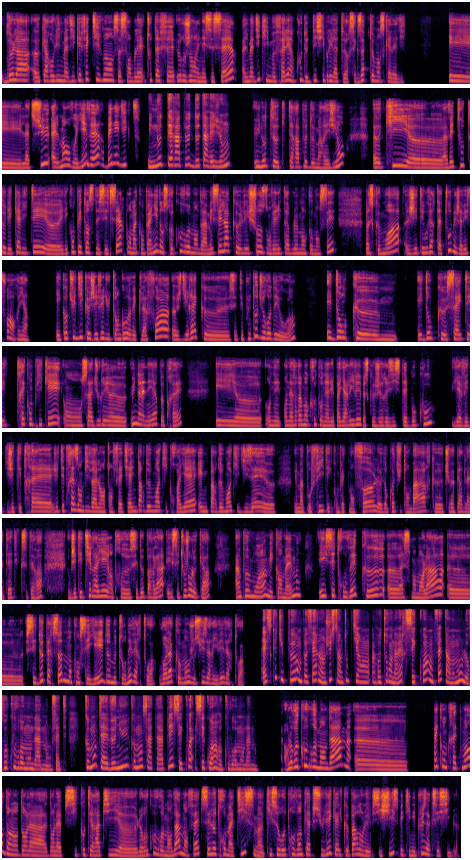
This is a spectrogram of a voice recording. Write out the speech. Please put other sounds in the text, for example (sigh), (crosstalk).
De là, Caroline m'a dit qu'effectivement, ça semblait tout à fait urgent et nécessaire. Elle m'a dit qu'il me fallait un coup de défibrillateur. C'est exactement ce qu'elle a dit. Et là-dessus, elle m'a envoyé vers Bénédicte. Une autre thérapeute de ta région? Une autre euh, thérapeute de ma région euh, qui euh, avait toutes les qualités et les compétences nécessaires pour m'accompagner dans ce recouvrement d'âme. Et c'est là que les choses ont véritablement commencé, parce que moi, j'étais ouverte à tout, mais j'avais foi en rien. Et quand tu dis que j'ai fait du tango avec la foi, je dirais que c'était plutôt du rodéo. Hein. Et donc, et donc ça a été très compliqué. On, ça a duré euh, une année à peu près. Et euh, on, est, on a vraiment cru qu'on n'allait pas y arriver parce que je résistais beaucoup. Il y avait, j'étais très, j'étais très ambivalente en fait. Il y a une part de moi qui croyait et une part de moi qui disait euh, mais ma pauvre fille, t'es complètement folle. Dans quoi tu t'embarques? Tu vas perdre la tête, etc. Donc j'étais tiraillée entre ces deux parts-là et c'est toujours le cas, un peu moins, mais quand même. Et il s'est trouvé que euh, à ce moment-là, euh, ces deux personnes m'ont conseillé de me tourner vers toi. Voilà comment je suis arrivée vers toi. Est-ce que tu peux, on peut faire un, juste un tout petit retour en arrière? C'est quoi en fait à un moment le recouvrement d'âme en fait? Comment t'es venu Comment ça t'a appelé? C'est quoi, c'est quoi un recouvrement d'âme? Alors le recouvrement d'âme, euh, Très concrètement, dans, la psychothérapie, euh, le recouvrement d'âme, en fait, c'est le traumatisme qui se retrouve encapsulé quelque part dans le psychisme et qui n'est plus accessible.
